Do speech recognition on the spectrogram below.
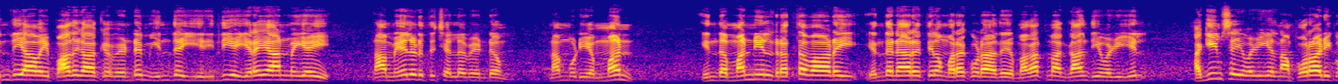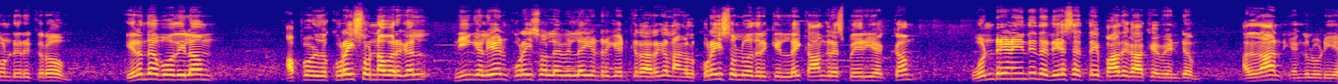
இந்தியாவை பாதுகாக்க வேண்டும். இந்த இந்திய இறையாண்மையை நாம் மேலெடுத்து செல்ல வேண்டும். நம்முடைய மண் இந்த மண்ணில் இரத்த வாடை எந்த நேரத்திலும் வரக்கூடாது. மகாத்மா காந்தி வழியில் அகிம்சை வழியில் நாம் போராடி கொண்டு இருக்கிறோம் இருந்தபோதிலும் அப்பொழுது குறை சொன்னவர்கள் நீங்கள் ஏன் குறை சொல்லவில்லை? என்று கேட்கிறார்கள். நாங்கள் குறை சொல்வதற்கு இல்லை. காங்கிரஸ் பேரியக்கம் ஒன்றிணைந்து இந்த தேசத்தை பாதுகாக்க வேண்டும். அதுதான் எங்களுடைய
